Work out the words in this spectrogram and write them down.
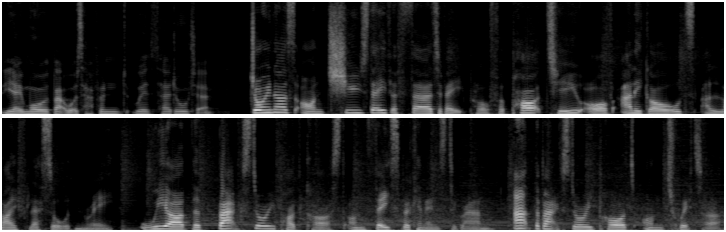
you know more about what's happened with her daughter. Join us on Tuesday, the 3rd of April, for part two of Ali Golds A Life Less Ordinary. We are the Backstory Podcast on Facebook and Instagram, at the Backstory Pod on Twitter,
